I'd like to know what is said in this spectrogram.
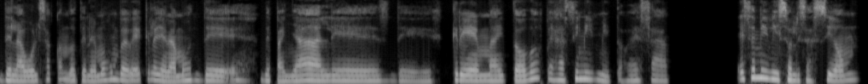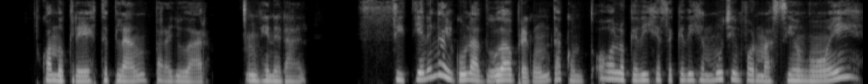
de la bolsa cuando tenemos un bebé que le llenamos de, de pañales, de crema y todo, pues así mismito, esa, esa es mi visualización cuando creé este plan para ayudar en general. Si tienen alguna duda o pregunta con todo lo que dije, sé que dije mucha información hoy,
